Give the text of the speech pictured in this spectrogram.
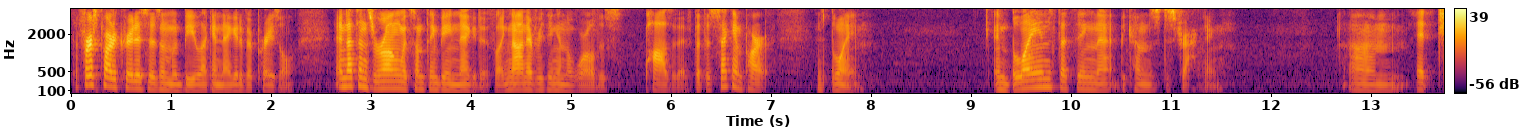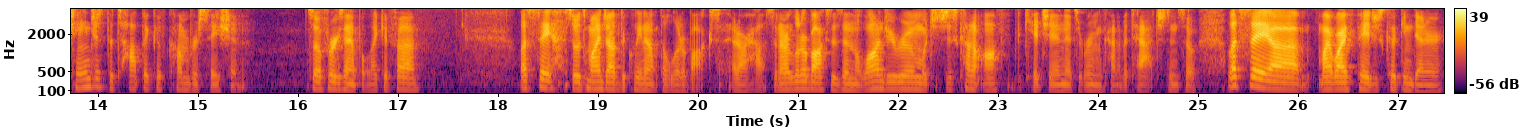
the first part of criticism would be like a negative appraisal. And nothing's wrong with something being negative. Like, not everything in the world is positive. But the second part is blame. And blame's the thing that becomes distracting um, it changes the topic of conversation. So, for example, like if, uh, let's say, so it's my job to clean out the litter box at our house, and our litter box is in the laundry room, which is just kind of off of the kitchen. It's a room kind of attached. And so, let's say uh, my wife Paige is cooking dinner,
